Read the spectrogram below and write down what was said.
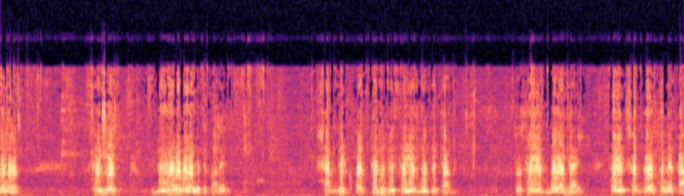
ধন্যবাদ। সৈয়দ দুইভাবে বলা যেতে পারে। শাব্দিক অর্থে যদি সৈয়দ বলতে চান তো সৈয়দ বলা যায়। সৈয়দ শব্দের অর্থ নেতা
